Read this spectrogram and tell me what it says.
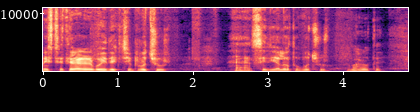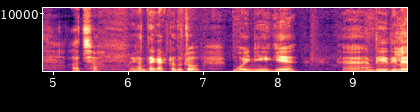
মিস্ট্রি থ্রিলারের বই দেখছি প্রচুর। হ্যাঁ সিরিয়ালও তো প্রচুর। ভারতে। আচ্ছা এখান থেকে একটা দুটো বই নিয়ে গিয়ে দিয়ে দিলে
